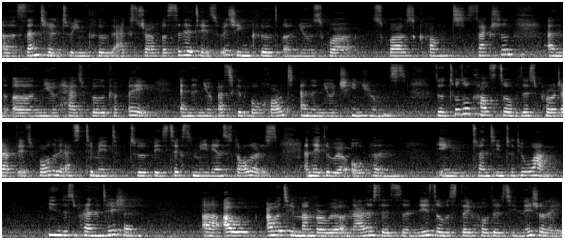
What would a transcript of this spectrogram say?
uh, center to include extra facilities, which include a new square, squash count section and a new food cafe and new basketball court and new change rooms. The total cost of this project is broadly estimated to be $6 million, and it will open in 2021. In this presentation, uh, our, our team member will analyze the needs of stakeholders initially,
